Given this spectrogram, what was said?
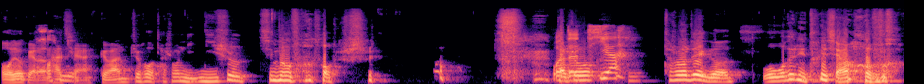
我就给了他钱，给完之后他说你你是新东方老师，我的天，他说这个我我给你退钱好不好？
